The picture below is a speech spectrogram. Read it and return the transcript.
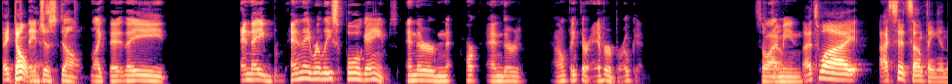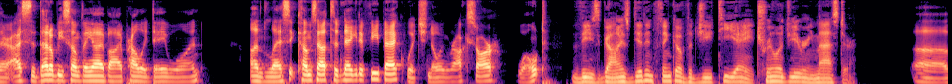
They don't. They miss. just don't. Like they they and they and they release full games and they're and they're I don't think they're ever broken. So I mean, That's why I said something in there. I said that'll be something I buy probably day one, unless it comes out to negative feedback, which knowing Rockstar won't. These guys didn't think of the GTA Trilogy remaster. Uh,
